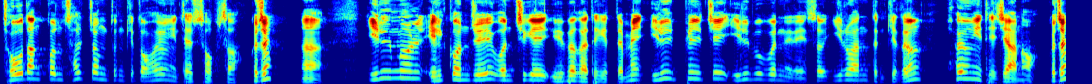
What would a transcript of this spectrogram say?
저당권 설정 등기도 허용이 될 수 없어. 그죠? 어. 일물 일권주의 원칙에 위배가 되기 때문에 일필지 일부분에 대해서 이러한 등기 등 허용이 되지 않아. 그죠?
